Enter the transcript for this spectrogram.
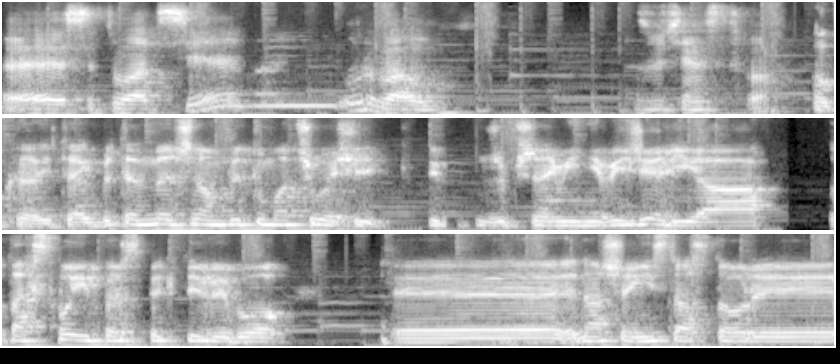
e, sytuację no i urwał zwycięstwo. Okej, okay, to jakby ten mecz nam wytłumaczyłeś, tych, którzy przynajmniej nie wiedzieli, a to tak z twojej perspektywy, bo e, nasze Instastory,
